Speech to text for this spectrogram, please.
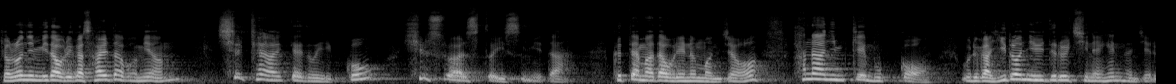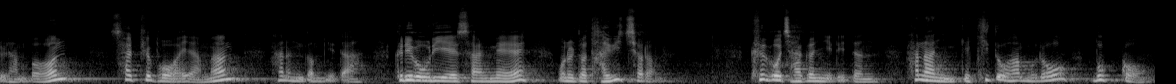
결론입니다. 우리가 살다 보면 실패할 때도 있고 실수할 수도 있습니다. 그때마다 우리는 먼저 하나님께 묻고 우리가 이런 일들을 진행했는지를 한번 살펴보아야만 하는 겁니다. 그리고 우리의 삶에 오늘도 다윗처럼 크고 작은 일이든 하나님께 기도함으로 묻고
